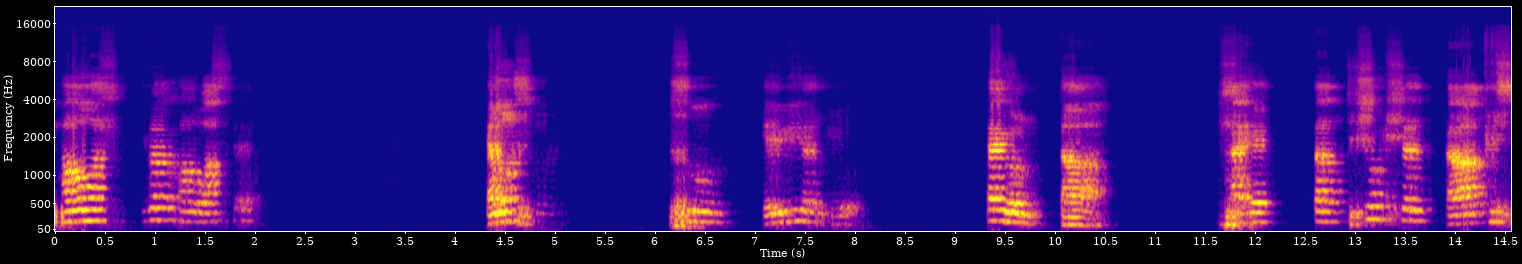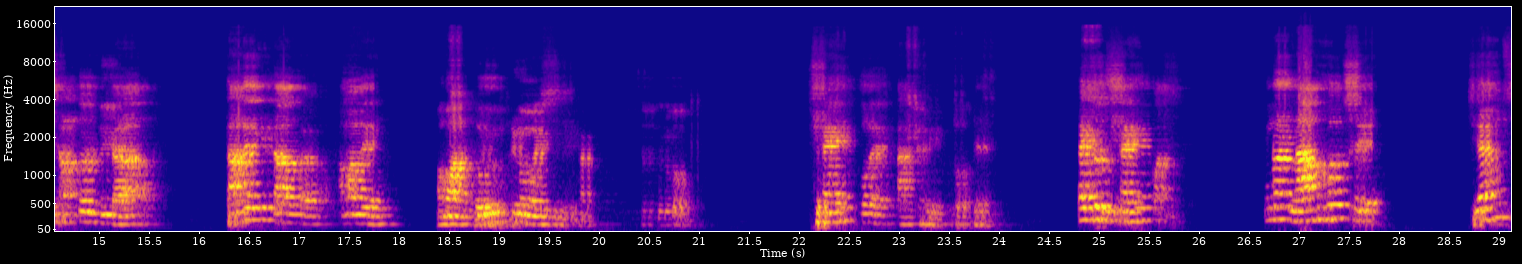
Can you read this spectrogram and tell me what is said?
ভালোবাস। কীভাবে ভালোবাসতে এমন শুধু একজন তারা সাহেব তারা যিশু খ্রিস্টের তারা খ্রিস্টান যারা, তাদেরকে আমাদের আমার গরু প্রিয় সাহেব বলে করতেন একজন সাহেব আছে ওনার নাম হচ্ছে জেমস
